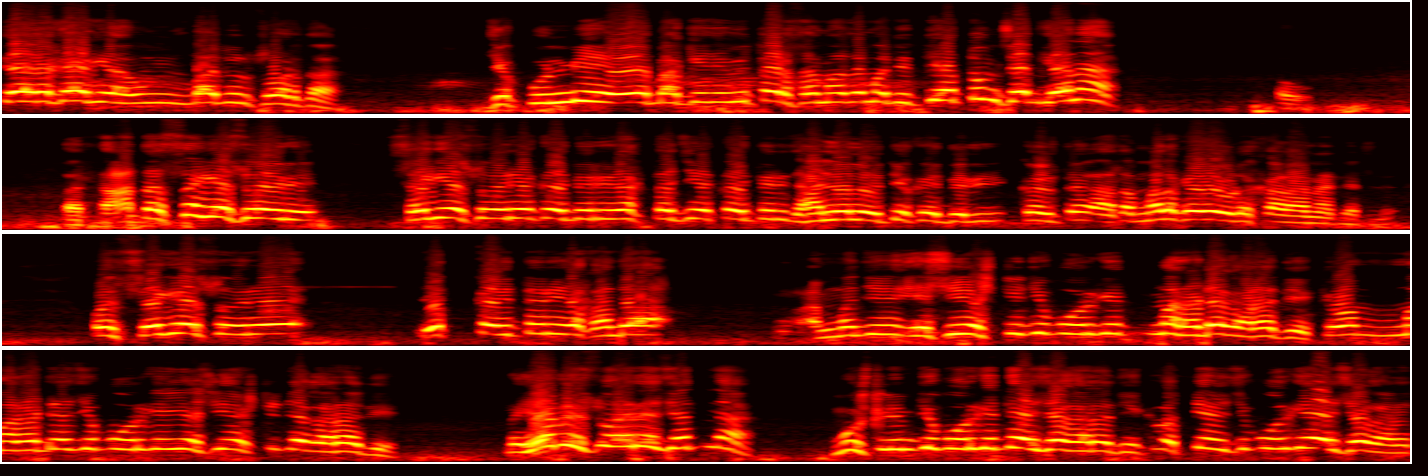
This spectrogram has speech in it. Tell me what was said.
त्याला काय घ्या बाजूला सोडता. जे कुणबी आहे बाकीचे इतर समाजामध्ये ते तुमच्यात घ्या ना. हो. आता सगळे सोयरे. सगळे सोयरे काहीतरी रक्ताचे काहीतरी झालेलं होते काहीतरी कळतं. आता मला काही एवढं कळा ना त्यातलं. पण सगळे सोयरे एक काहीतरी एखाद्या म्हणजे एस सी एस टीची पोरगी मराठ्या घरात आहे किंवा मराठ्याची पोरगी एस सी एस टीच्या घरात आहे. मग हे बी सोयरेच आहेत ना. मुस्लिमची पोरगी त्याच्या घरात आहे किंवा त्याची पोरगी याच्या घरात.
